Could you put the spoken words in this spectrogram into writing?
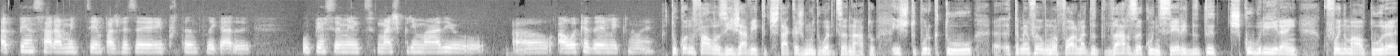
a pensar há muito tempo. Às vezes é importante ligar o pensamento mais primário ao, ao académico, não é? Tu, quando falas, e já vi que destacas muito o artesanato, isto porque tu eh, também foi uma forma de te dares a conhecer e de te descobrirem, que foi numa altura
